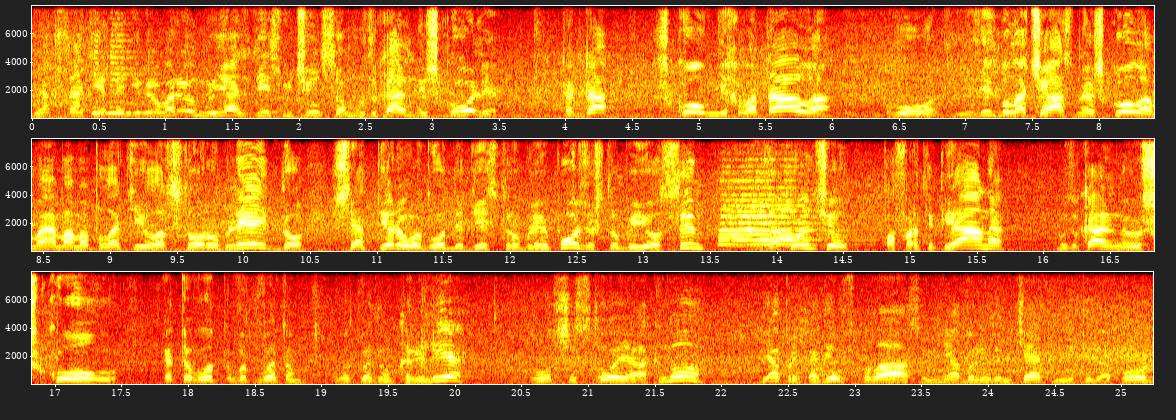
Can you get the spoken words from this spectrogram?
Я, кстати, это не говорил, но я здесь учился в музыкальной школе. Когда школ не хватало, вот. И здесь была частная школа, моя мама платила 100 рублей до 61 года, 10 рублей позже, чтобы ее сын закончил по фортепиано музыкальную школу. Это вот, вот, в, этом, вот в этом крыле, вот шестое окно, я приходил в класс, у меня были замечательные педагоги,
